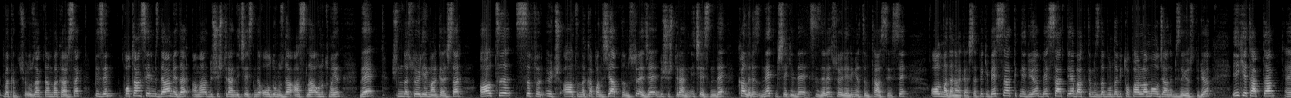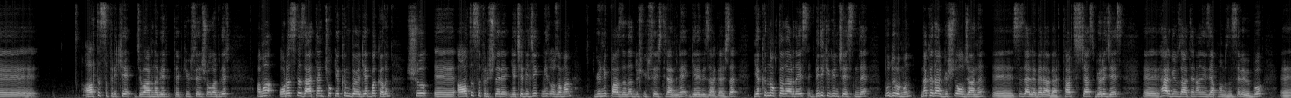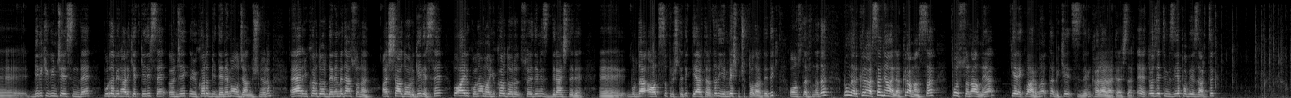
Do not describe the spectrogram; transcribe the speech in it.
bakın şöyle uzaktan bakarsak bizim potansiyelimiz devam eder ama düşüş trendi içerisinde olduğumuzda asla unutmayın. Ve şunu da söyleyeyim arkadaşlar 6.03 altında kapanış yaptığımız sürece düşüş trendinin içerisinde kalırız. Net bir şekilde sizlere söyleyelim yatırım tavsiyesi olmadan arkadaşlar. Peki 5 saatlik ne diyor? 5 saatliğe baktığımızda burada bir toparlanma olacağını bize gösteriyor. İlk etapta e, 6.02 civarında bir tepki yükselişi olabilir. Ama orası da zaten çok yakın bölge. Bakalım şu e, 6.03'leri geçebilecek miyiz? O zaman günlük bazda da düş, yükseliş trendine girebiliriz arkadaşlar. Yakın noktalardayız. 1-2 gün içerisinde bu durumun ne kadar güçlü olacağını e, sizlerle beraber tartışacağız, göreceğiz. E, her gün zaten analiz yapmamızın sebebi bu. E, 1-2 gün içerisinde burada bir hareket gelirse öncelikle yukarı bir deneme olacağını düşünüyorum. Eğer yukarı doğru denemeden sonra aşağı doğru gelirse bu ayrı konu ama yukarı doğru söylediğimiz dirençleri e, burada 6.03 dedik. Diğer tarafta da 25.5 dolar dedik. Ons tarafında da. Bunları kırarsa ne hala kıramazsa pozisyon almaya gerek var mı? Tabii ki sizlerin kararı arkadaşlar. Evet özetimizi yapabiliriz artık.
